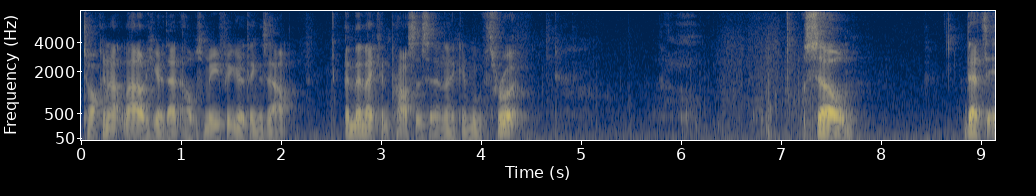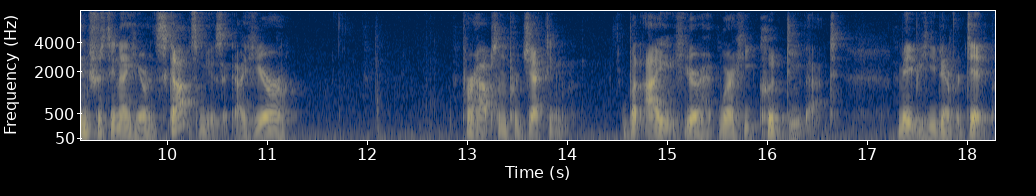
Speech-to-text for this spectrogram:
talking out loud here, that helps me figure things out. And then I can process it and I can move through it. So that's interesting. I hear in Scott's music, I hear perhaps him projecting, but I hear where he could do that. Maybe he never did.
